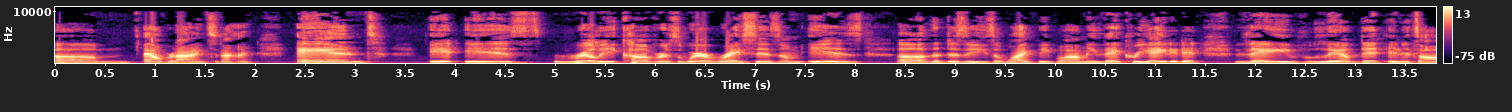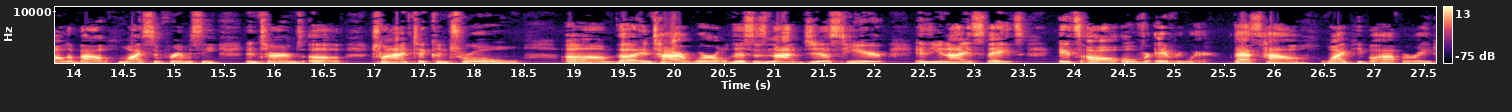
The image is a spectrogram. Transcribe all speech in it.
um, Albert Einstein, and it is really covers where racism is uh, the disease of white people. I mean, they created it, they've lived it, and it's all about white supremacy in terms of trying to control um, the entire world. This is not just here in the United States. It's all over everywhere. That's how white people operate.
